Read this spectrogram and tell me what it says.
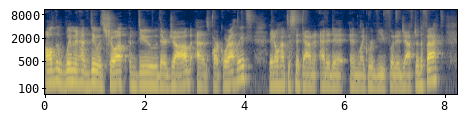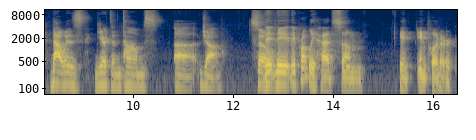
all the women had to do was show up and do their job as parkour athletes. They don't have to sit down and edit it and like review footage after the fact. That was Geert and Tom's uh, job. So They, they they probably had some in, input or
